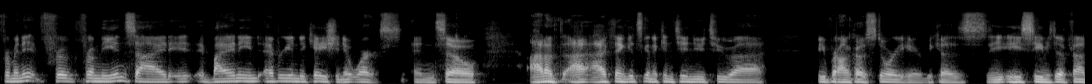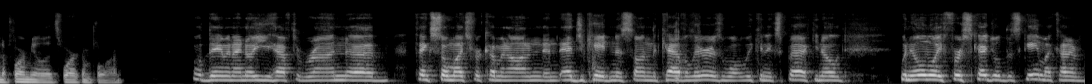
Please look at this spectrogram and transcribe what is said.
from an it from from the inside, it, by any every indication, it works. And so, I don't. I, I think it's going to continue to uh, be Bronco's story here because he, he seems to have found a formula that's working for him. Well, Damon, I know you have to run. Uh, thanks so much for coming on and educating us on the Cavaliers, and what we can expect. You know, when Illinois first scheduled this game, I kind of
